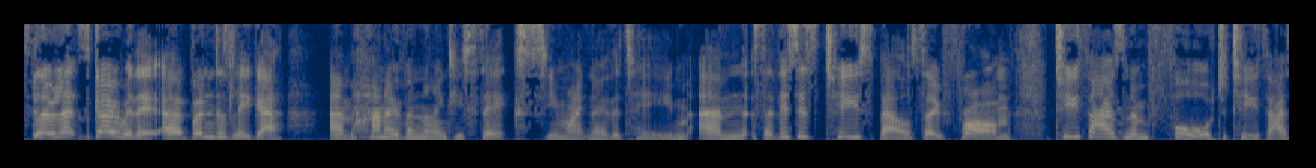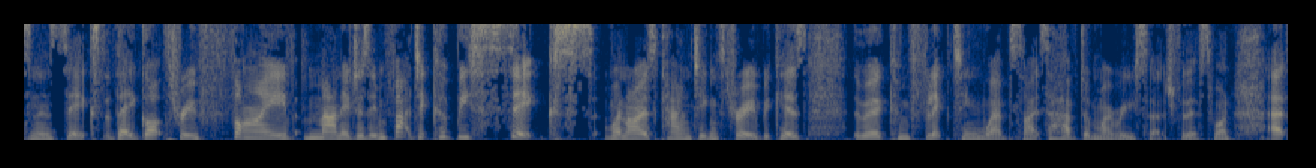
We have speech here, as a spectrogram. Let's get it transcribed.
So let's go with it. Uh, Bundesliga. Um, Hannover 96, you might know the team. Um, so this is two spells. So from 2004 to 2006, they got through five managers. In fact, it could be six when I was counting through because there were conflicting websites. I have done my research for this one. At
